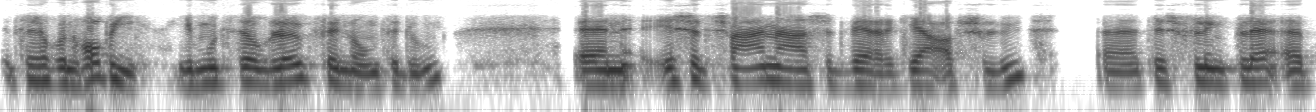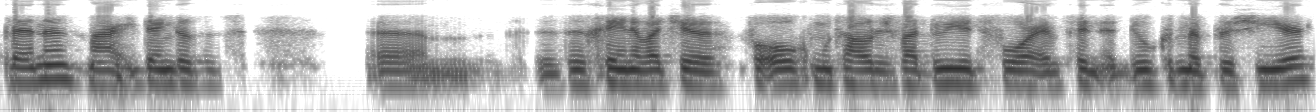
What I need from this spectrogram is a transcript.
het is ook een hobby. Je moet het ook leuk vinden om te doen. En is het zwaar naast het werk? Ja, absoluut. Uh, het is flink pla uh, plannen, maar ik denk dat het, um, hetgene wat je voor ogen moet houden is waar doe je het voor en vind, doe ik het met plezier.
